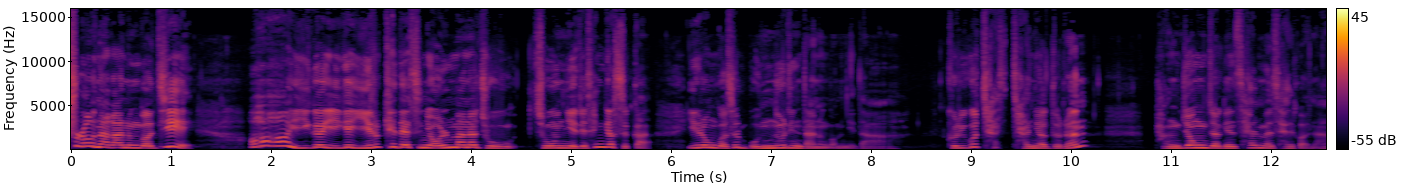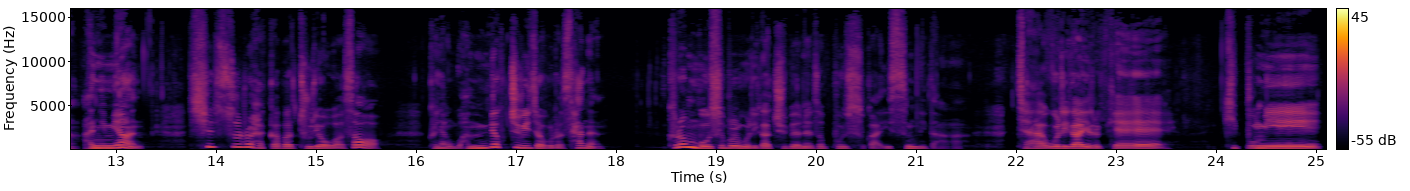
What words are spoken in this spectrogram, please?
풀어 나가는 거지. 아 이거 이게 이렇게 됐으니 얼마나 조, 좋은 일이 생겼을까 이런 것을 못 누린다는 겁니다. 그리고 자, 자녀들은 방종적인 삶을 살거나 아니면 실수를 할까봐 두려워서 그냥 완벽주의적으로 사는 그런 모습을 우리가 주변에서 볼 수가 있습니다. 자, 우리가 이렇게 기쁨이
